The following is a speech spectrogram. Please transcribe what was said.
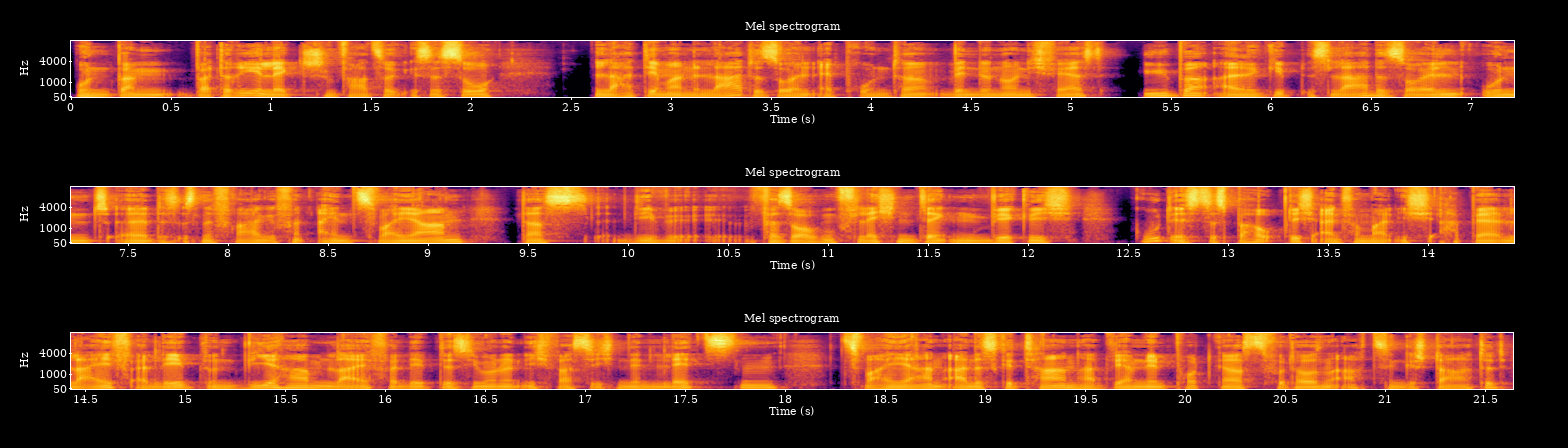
Und beim batterieelektrischen Fahrzeug ist es so, lad dir mal eine Ladesäulen-App runter, wenn du noch nicht fährst. Überall gibt es Ladesäulen und äh, das ist eine Frage von ein, zwei Jahren, dass die Versorgung flächendeckend wirklich gut ist. Das behaupte ich einfach mal. Ich habe ja live erlebt und wir haben live erlebt, der Simon und ich, was sich in den letzten zwei Jahren alles getan hat. Wir haben den Podcast 2018 gestartet,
